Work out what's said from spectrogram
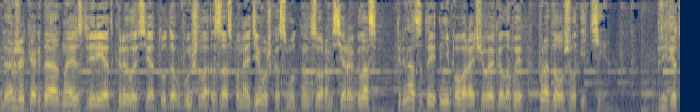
Даже когда одна из дверей открылась и оттуда вышла заспанная девушка с мутным взором серых глаз, тринадцатый, не поворачивая головы, продолжил идти. «Привет!»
